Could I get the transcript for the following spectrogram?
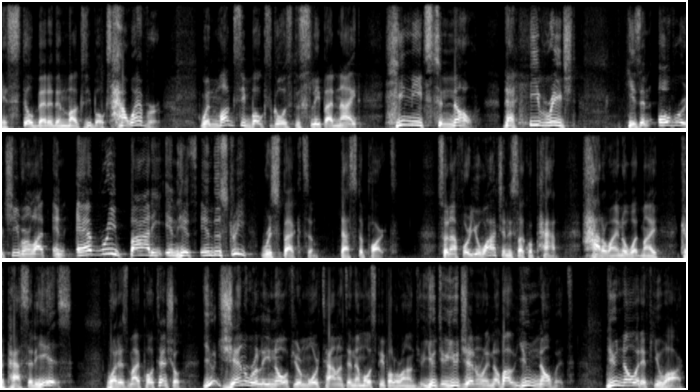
is still better than Muggsy Bogues. However, when Muggsy Bogues goes to sleep at night, he needs to know that he reached, he's an overachiever in life, and everybody in his industry respects him. That's the part. So now for you watching, it's like, well, Pat, how do I know what my capacity is? What is my potential? You generally know if you're more talented than most people around you. You, you generally know, well, you know it. You know it if you are.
